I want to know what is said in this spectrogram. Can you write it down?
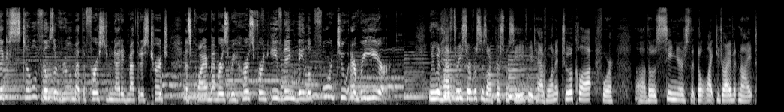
Music still fills the room at the First United Methodist Church as choir members rehearse for an evening they look forward to every year. We would have three services on Christmas Eve. We'd have one at 2 o'clock for uh, those seniors that don't like to drive at night.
